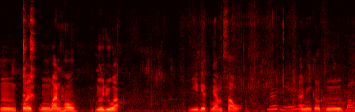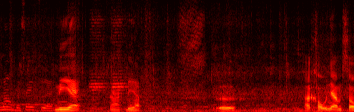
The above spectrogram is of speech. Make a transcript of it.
อืมก้อยกุ้งบ้านเฮาอยู่ๆอะที่เด็ดย่ำเสามาถืออันนี้ก็คือบอกน้องไปใส่เกลือเนี้ยตากแดดเออถ้าเขาย่ำเสา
